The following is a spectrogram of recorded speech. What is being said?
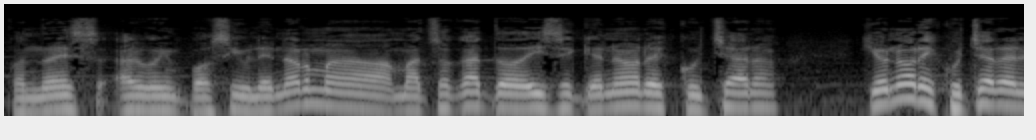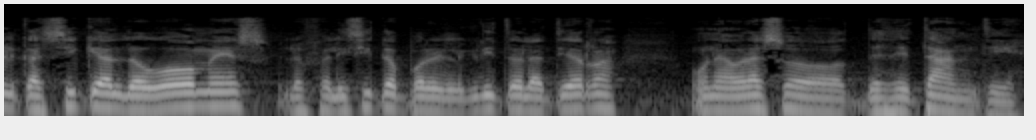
cuando es algo imposible. Norma Mazzocato dice que honor escuchar, que honor escuchar al cacique Aldo Gómez, lo felicito por el grito de la tierra, un abrazo desde Tanti.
